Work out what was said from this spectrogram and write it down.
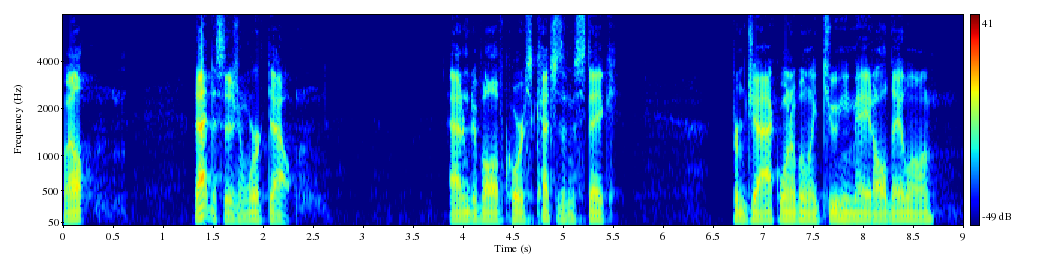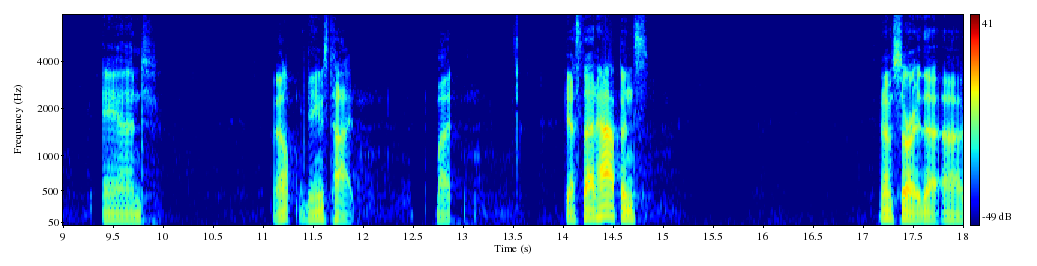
Well, that decision worked out. Adam Duvall, of course, catches a mistake from Jack, one of only two he made all day long. And, well, game's tied. But guess that happens. And I'm sorry that uh,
